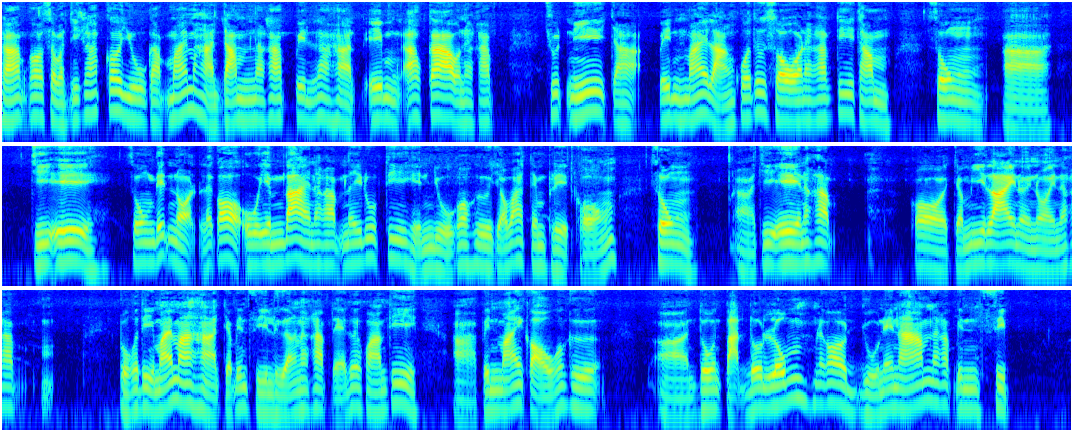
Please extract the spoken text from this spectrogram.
ครับก็สวัสดีครับก็อยู่กับไม้มหาดำนะครับ เป็นรหัส M99 นะครับ ชุดนี้จะเป็นไม้หลังควอเตอร์โซนะครับ ที่ทำทรงอ่า GA ทรงเดดนอตแล้วก็ OM ได้นะครับ ในรูปที่เห็นอยู่ก็คือจะวาดเทมเพลตของทรงอ่า GA นะครับ ก็จะมีลายหน่อยๆนะครับ ปกติไม้มหาดจะเป็นสีเหลืองนะครับ แต่ด้วยความที่อ่าเป็นไม้เก่าก็คือ โดนตัดโดนล้ม แล้วก็อยู่ในน้ำนะครับ เป็นสิบ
